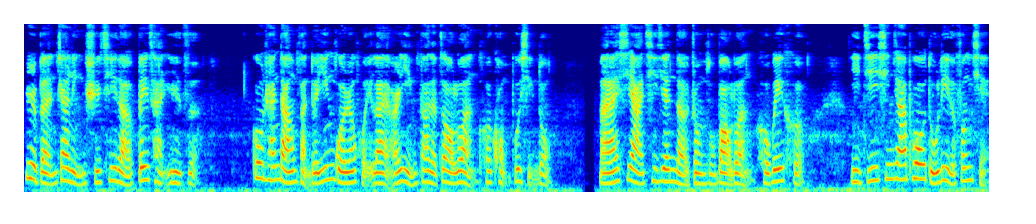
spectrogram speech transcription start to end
日本占领时期的悲惨日子、共产党反对英国人回来而引发的躁乱和恐怖行动。马来西亚期间的种族暴乱和威吓，以及新加坡独立的风险。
